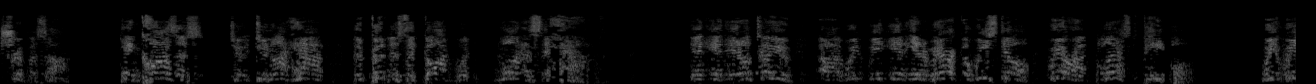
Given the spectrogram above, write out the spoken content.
trip us up, can cause us to, to not have the goodness that God would want us to have. And, and, and I'll tell you, uh, we, we, in, in America, we still, we are a blessed people. We, we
